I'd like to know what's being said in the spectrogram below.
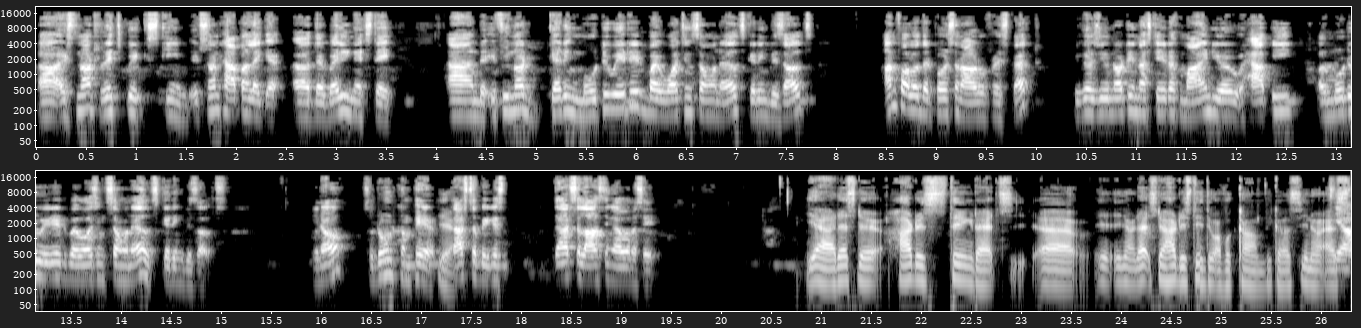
Uh, it's not rich quick scheme. It's not happen like uh, the very next day. And if you're not getting motivated by watching someone else getting results, unfollow that person out of respect because you're not in a state of mind you're happy or motivated by watching someone else getting results. You know? So don't compare. Yeah. that's the biggest that's the last thing i want to say. Yeah that's the hardest thing that's uh you know that's the hardest thing to overcome because you know as yeah.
